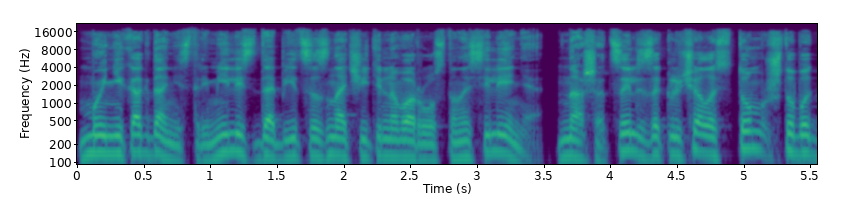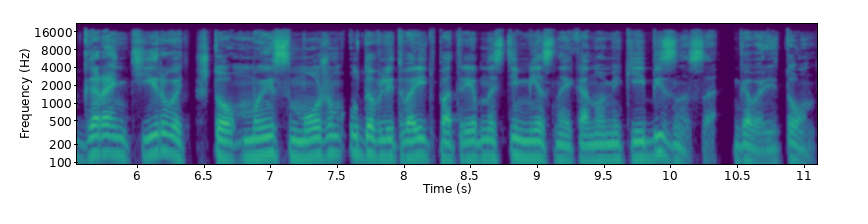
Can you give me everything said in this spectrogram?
Мы никогда не стремились добиться значительного роста населения. Наша цель заключалась в том, чтобы гарантировать, что мы сможем удовлетворить потребности местной экономики и бизнеса, говорит он.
